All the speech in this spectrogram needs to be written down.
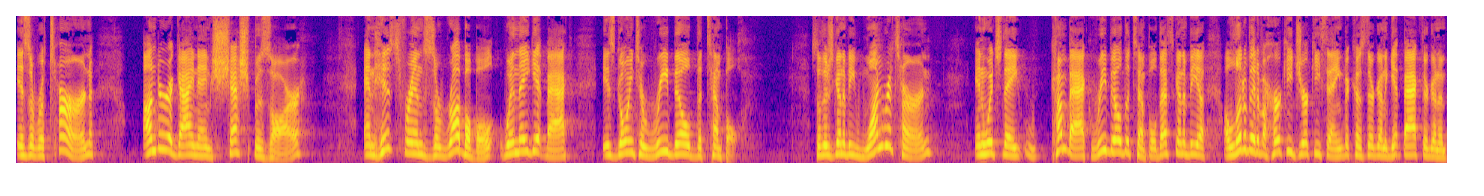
is a return under a guy named Sheshbazzar and his friend Zerubbabel, when they get back, is going to rebuild the temple. So there's going to be one return in which they come back, rebuild the temple. That's going to be a, a little bit of a herky jerky thing because they're going to get back. They're going to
